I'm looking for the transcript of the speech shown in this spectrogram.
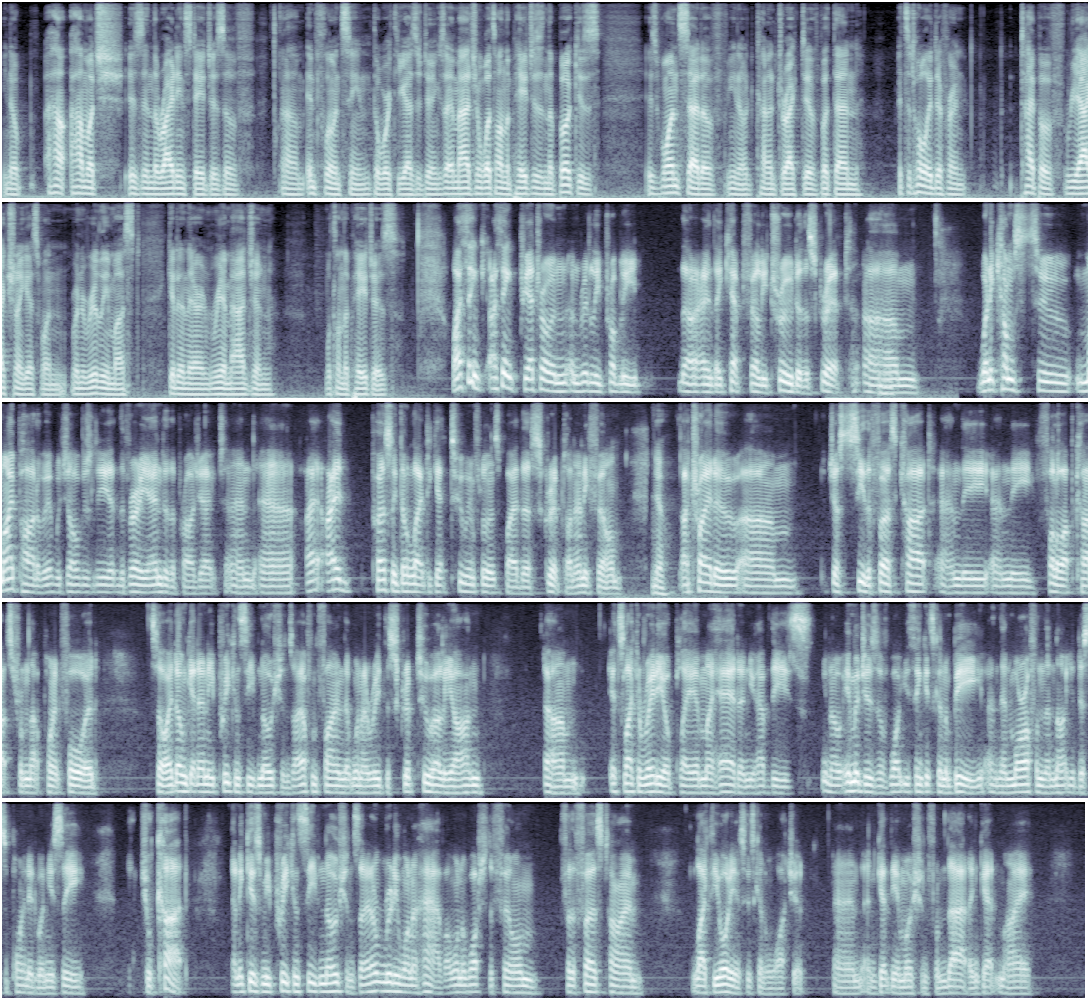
you know, how how much is in the writing stages of um, influencing the work that you guys are doing? Because I imagine what's on the pages in the book is is one set of you know kind of directive, but then it's a totally different type of reaction, I guess, when when you really must get in there and reimagine what's on the pages. Well, I think I think Pietro and, and Ridley probably uh, they kept fairly true to the script. Mm-hmm. Um, mm-hmm. When it comes to my part of it, which obviously at the very end of the project, and uh, I, I, personally don't like to get too influenced by the script on any film. Yeah, I try to um, just see the first cut and the and the follow up cuts from that point forward, so I don't get any preconceived notions. I often find that when I read the script too early on, um, it's like a radio play in my head and you have these you know images of what you think it's going to be and then more often than not you're disappointed when you see the actual cut. And it gives me preconceived notions that i don't really want to have. I want to watch the film for the first time like the audience is going to watch it and and get the emotion from that and get my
